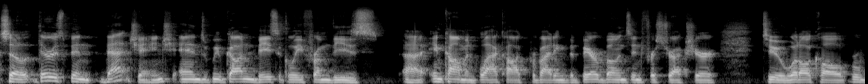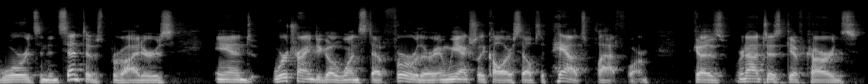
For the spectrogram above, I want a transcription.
So there's been that change, and we've gotten basically from these uh, InComm and Blackhawk providing the bare bones infrastructure to what I'll call rewards and incentives providers. And we're trying to go one step further, and we actually call ourselves a payouts platform because we're not just gift cards,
